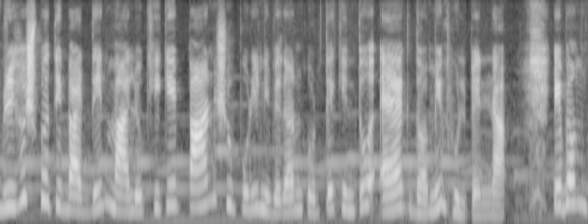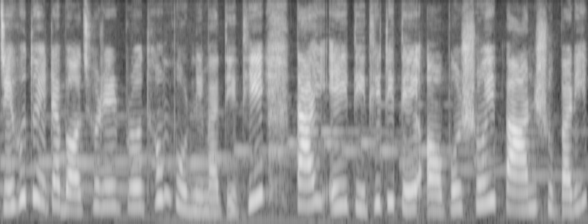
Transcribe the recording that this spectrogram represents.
বৃহস্পতিবার দিন মা লক্ষ্মীকে পান সুপুরি নিবেদন করতে কিন্তু একদমই ভুলবেন না। এবং যেহেতু এটা বছরের প্রথম পূর্ণিমা তিথি, তাই এই তিথিটিতে অবশ্যই পান সুপারি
